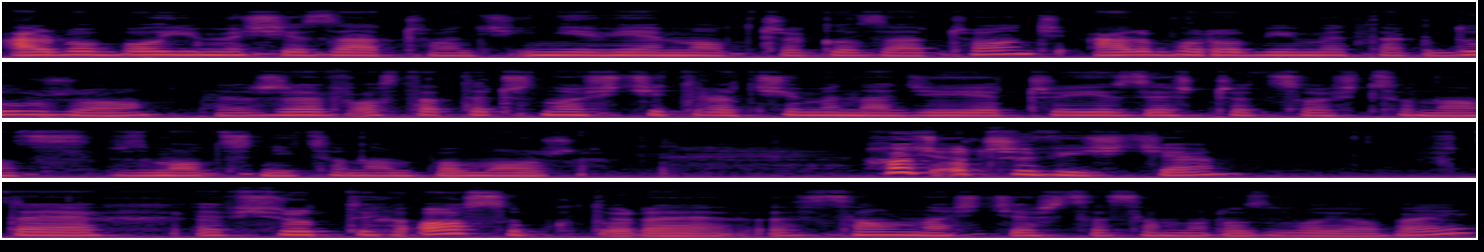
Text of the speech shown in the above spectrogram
albo boimy się zacząć i nie wiemy od czego zacząć, albo robimy tak dużo, że w ostateczności tracimy nadzieję, czy jest jeszcze coś, co nas wzmocni, co nam pomoże. Choć oczywiście w tych, wśród tych osób, które są na ścieżce samorozwojowej,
